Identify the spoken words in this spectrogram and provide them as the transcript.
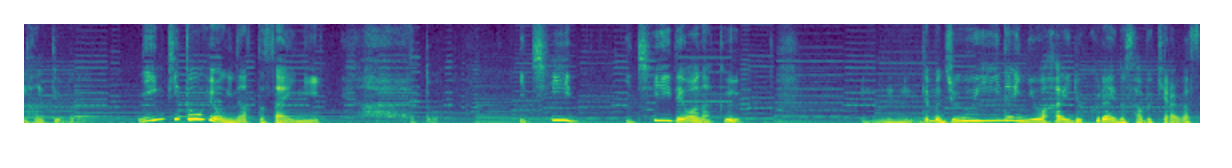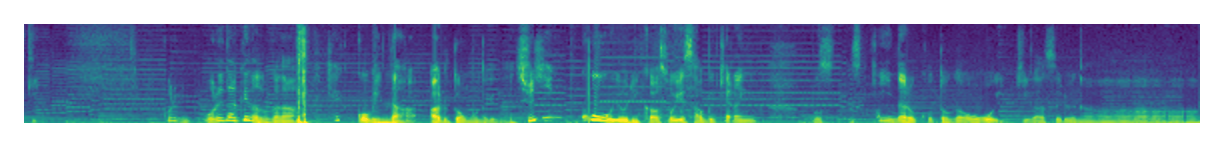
なんていうのかな。人気投票になった際に、えっと、1位、1位ではなく、うん、でも10位以内には入るくらいのサブキャラが好き。これ、俺だけなのかな？結構みんなあると思うんだけどね。主人公よりかはそういうサブキャラを好きになることが多い気がするなぁ。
